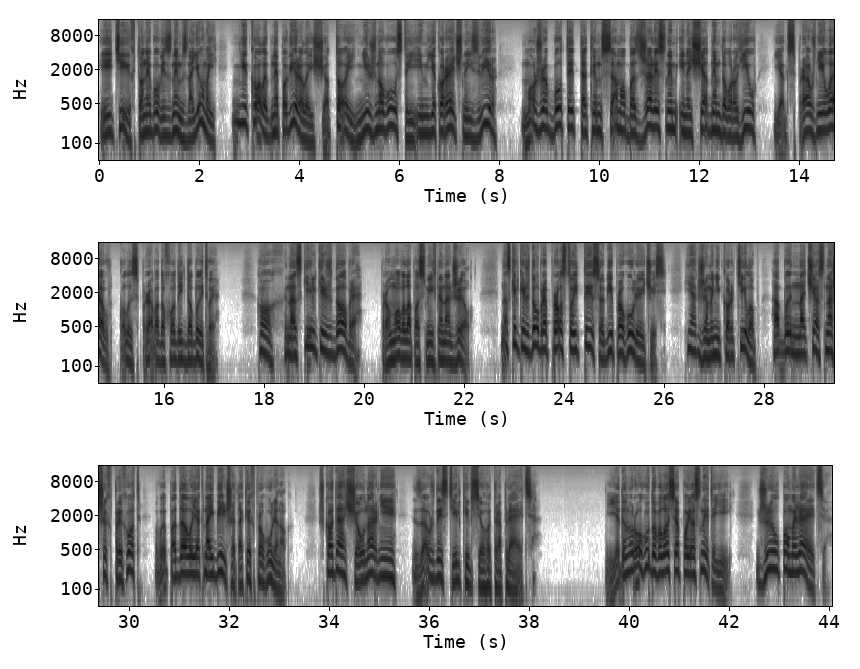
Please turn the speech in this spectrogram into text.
І ті, хто не був із ним знайомий, ніколи б не повірили, що той ніжновустий і м'якоречний звір може бути таким само безжалісним і нещадним до ворогів, як справжній лев, коли справа доходить до битви. Ох, наскільки ж добре, промовила посміхнена Джил. Наскільки ж добре просто йти собі, прогулюючись. Як же мені кортіло б, аби на час наших пригод випадало якнайбільше таких прогулянок. Шкода, що у Нарнії завжди стільки всього трапляється. Єдинорогу довелося пояснити їй. Джил помиляється.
